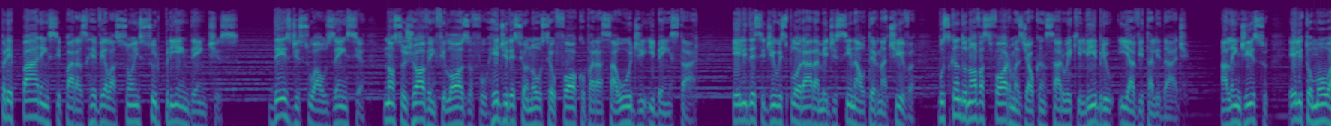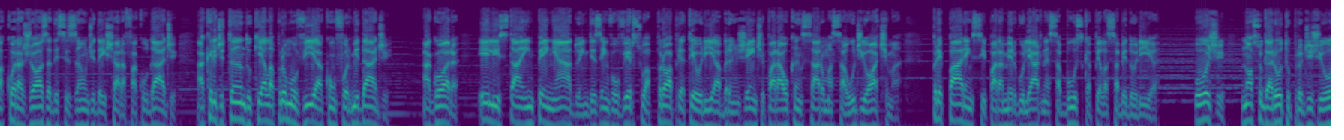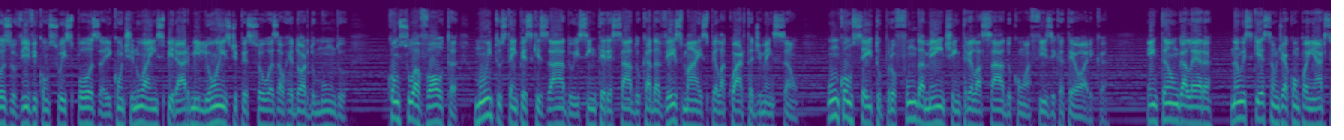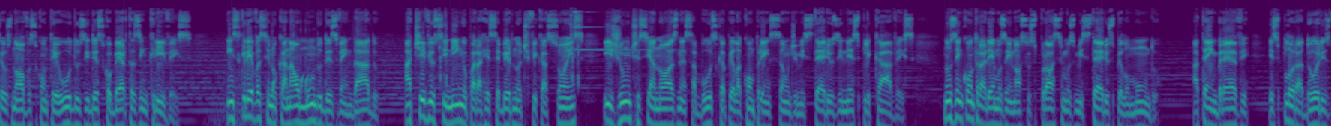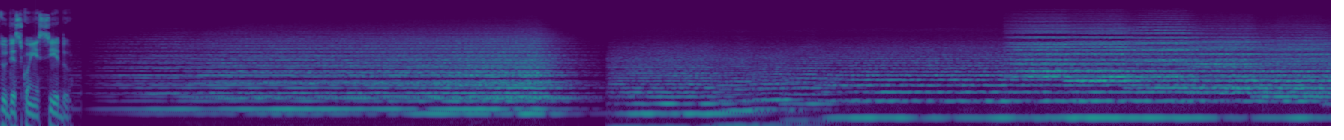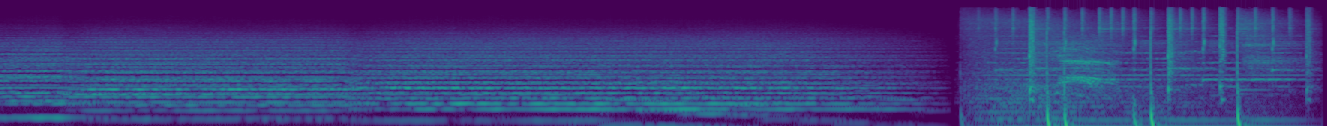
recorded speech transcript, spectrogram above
Preparem-se para as revelações surpreendentes. Desde sua ausência, nosso jovem filósofo redirecionou seu foco para a saúde e bem-estar. Ele decidiu explorar a medicina alternativa, buscando novas formas de alcançar o equilíbrio e a vitalidade. Além disso, ele tomou a corajosa decisão de deixar a faculdade, acreditando que ela promovia a conformidade. Agora, ele está empenhado em desenvolver sua própria teoria abrangente para alcançar uma saúde ótima. Preparem-se para mergulhar nessa busca pela sabedoria. Hoje, nosso garoto prodigioso vive com sua esposa e continua a inspirar milhões de pessoas ao redor do mundo. Com sua volta, muitos têm pesquisado e se interessado cada vez mais pela quarta dimensão, um conceito profundamente entrelaçado com a física teórica. Então, galera, não esqueçam de acompanhar seus novos conteúdos e descobertas incríveis. Inscreva-se no canal Mundo Desvendado Ative o sininho para receber notificações e junte-se a nós nessa busca pela compreensão de mistérios inexplicáveis. Nos encontraremos em nossos próximos mistérios pelo mundo. Até em breve, exploradores do desconhecido.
